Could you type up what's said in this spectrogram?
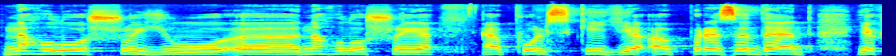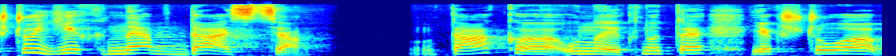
наголошую е, наголошує е, польський президент, якщо їх не вдасться так е, уникнути, якщо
